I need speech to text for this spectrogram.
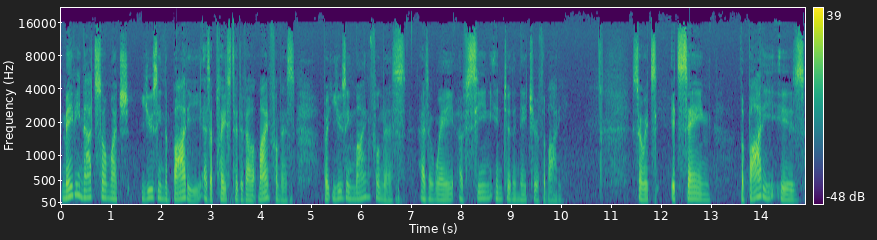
maybe not so much using the body as a place to develop mindfulness, but using mindfulness as a way of seeing into the nature of the body. So it's, it's saying the body is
